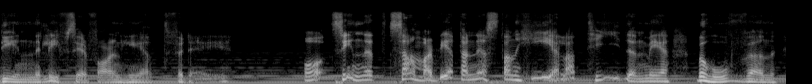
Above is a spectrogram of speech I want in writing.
din livserfarenhet för dig. Och sinnet samarbetar nästan hela tiden med behoven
